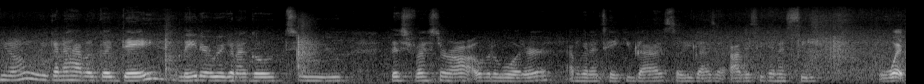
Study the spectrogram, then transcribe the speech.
you know we're gonna have a good day later we're gonna go to this restaurant over the water. I'm gonna take you guys so you guys are obviously gonna see what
